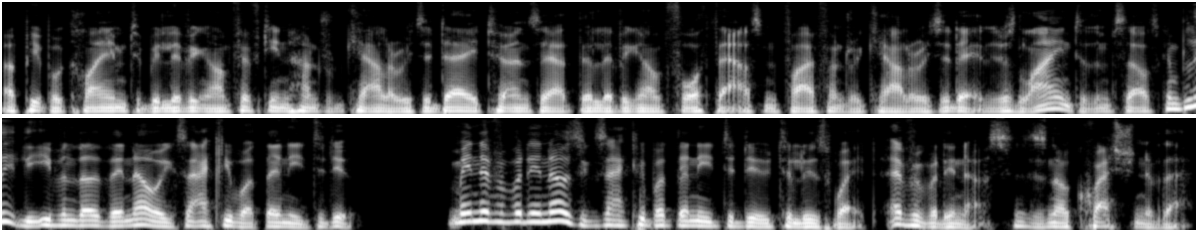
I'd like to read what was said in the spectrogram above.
Uh, people claim to be living on 1500 calories a day. Turns out they're living on 4500 calories a day. They're just lying to themselves completely, even though they know exactly what they need to do. I mean, everybody knows exactly what they need to do to lose weight. Everybody knows. There's no question of that.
